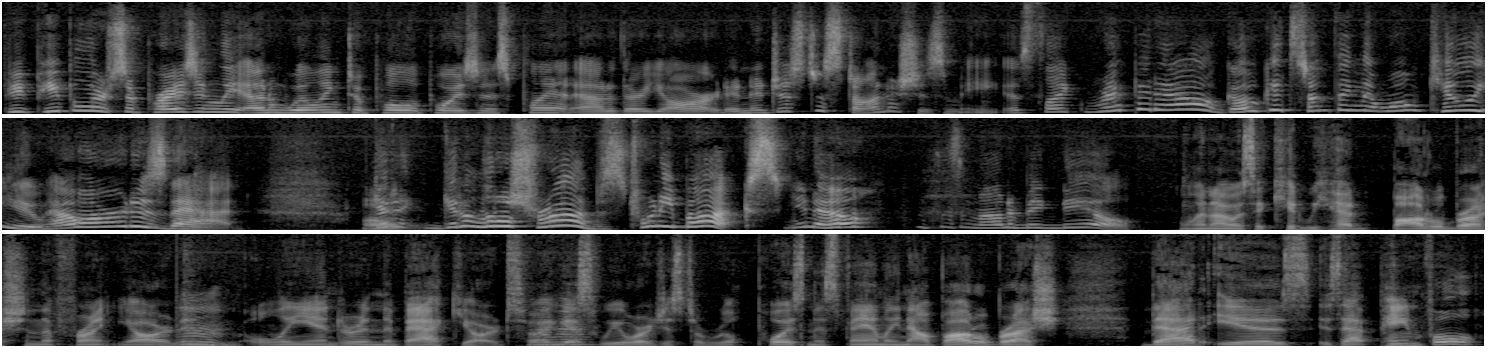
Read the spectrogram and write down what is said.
p- people are surprisingly unwilling to pull a poisonous plant out of their yard, and it just astonishes me. It's like, rip it out. Go get something that won't kill you. How hard is that? Get a, get a little shrubs, twenty bucks. You know, this is not a big deal. When I was a kid, we had bottle brush in the front yard and mm. oleander in the backyard. So mm-hmm. I guess we were just a real poisonous family. Now, bottle brush, that is, is that painful?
